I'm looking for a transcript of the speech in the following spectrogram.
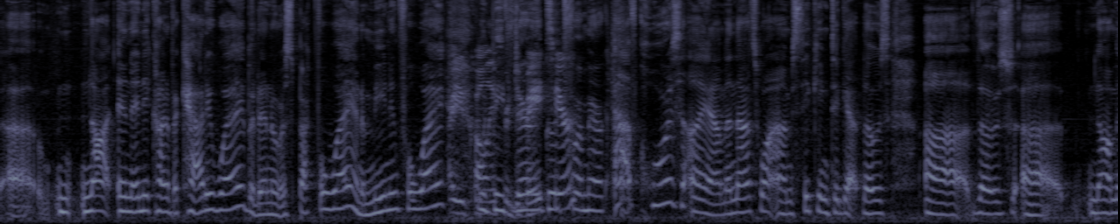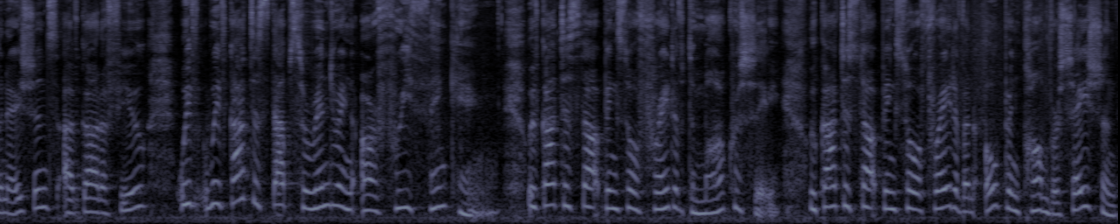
uh, not in any kind of a catty way, but in a respectful way, in a meaningful way. Are you calling would be for very good here? for America. Of course I am, and that's why I'm seeking to get those uh, those uh, nominations. I've got a few. We've we've got to stop surrendering our free thinking. We've got to stop being so afraid of democracy. We've got to stop being so afraid of an open conversation.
